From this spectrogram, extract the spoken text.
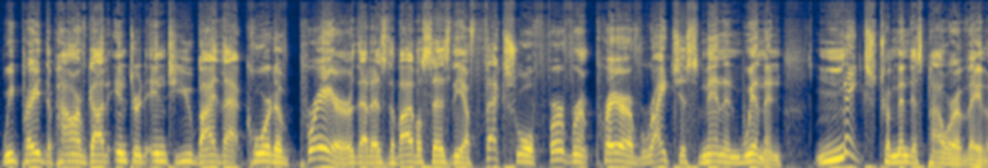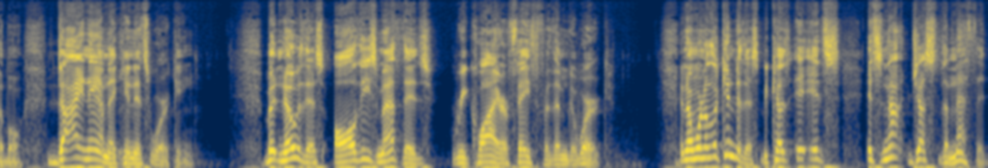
we prayed, the power of God entered into you by that cord of prayer, that as the Bible says, the effectual, fervent prayer of righteous men and women makes tremendous power available, dynamic in its working. But know this all these methods require faith for them to work. And I want to look into this because it's, it's not just the method.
